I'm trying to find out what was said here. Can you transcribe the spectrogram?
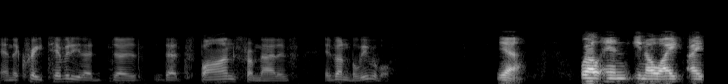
and the creativity that does, that spawns from that is is unbelievable. Yeah, well, and you know, I I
